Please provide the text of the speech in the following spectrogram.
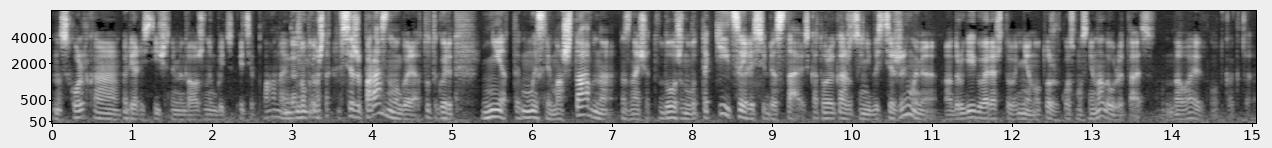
насколько реалистичными должны быть эти планы. Да, ну, потому что все же по-разному говорят. Кто-то говорит, нет, ты мысли масштабно, значит, ты должен вот такие цели себе ставить, которые кажутся недостижимыми, а другие говорят, что не, ну тоже в космос не надо улетать, давай вот как-то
